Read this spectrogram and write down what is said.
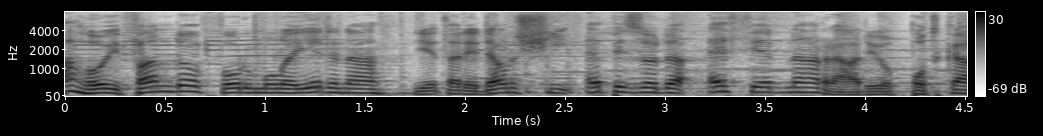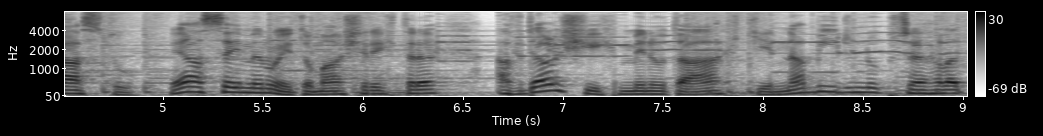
Ahoj fando Formule 1, je tady další epizoda F1 rádio podcastu. Já se jmenuji Tomáš Richter a v dalších minutách ti nabídnu přehled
